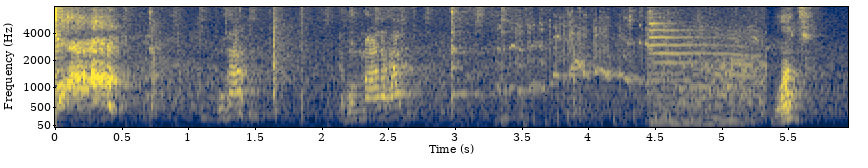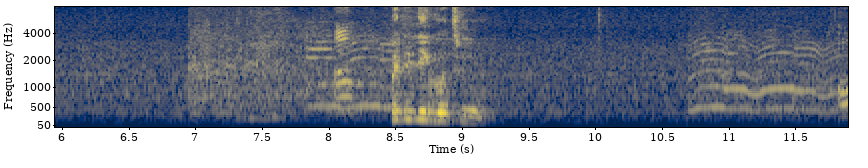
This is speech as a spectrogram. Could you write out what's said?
Four. ครูครับ เดี๋ยวผมมาแล้วครับ What? เอ้า Where did he go to? โอ้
